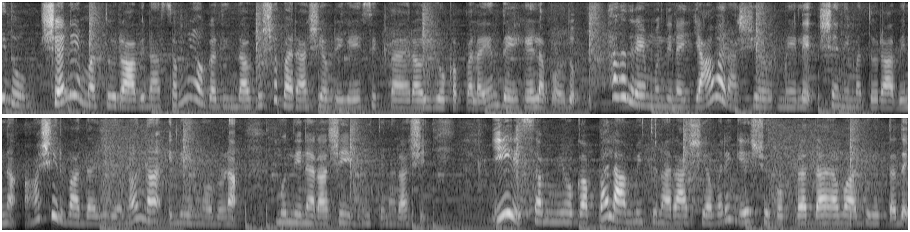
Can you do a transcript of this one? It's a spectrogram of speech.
ಇದು ಶನಿ ಮತ್ತು ರಾವಿನ ಸಂಯೋಗದಿಂದ ವೃಷಭ ರಾಶಿಯವರಿಗೆ ಸಿಗ್ತಾ ಇರೋ ಯೋಗ ಫಲ ಎಂದೇ ಹೇಳಬಹುದು. ಹಾಗಾದರೆ ಮುಂದಿನ ಯಾವ ರಾಶಿಯವರ ಮೇಲೆ ಶನಿ ಮತ್ತು ರಾವಿನ ಆಶೀರ್ವಾದ ಇದೆ ಅನ್ನೋದನ್ನ ಇಲ್ಲಿ ನೋಡೋಣ. ಮುಂದಿನ ರಾಶಿ ಮಿಥುನ ರಾಶಿ. ಈ ಸಂಯೋಗ ಫಲ ಮಿಥುನ ರಾಶಿಯವರಿಗೆ ಶುಭಪ್ರದವಾಗಿರುತ್ತದೆ.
